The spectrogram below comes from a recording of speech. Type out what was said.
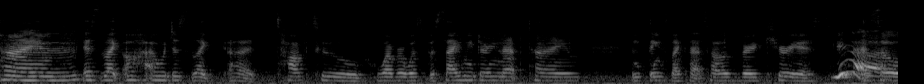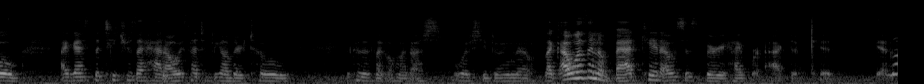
time. Mhm. It's like oh, I would just like uh, talk to whoever was beside me during nap time, and things like that. So I was very curious. Yeah. And so I guess the teachers I had always had to be on their toes because it's like, oh my gosh, what is she doing now? Like I wasn't a bad kid. I was just a very hyperactive kid. No,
